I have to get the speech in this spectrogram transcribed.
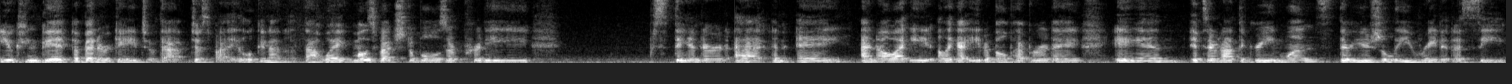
you can get a better gauge of that just by looking at it that way. Most vegetables are pretty standard at an A. I know I eat like I eat a bell pepper a day and if they're not the green ones, they're usually rated a C.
